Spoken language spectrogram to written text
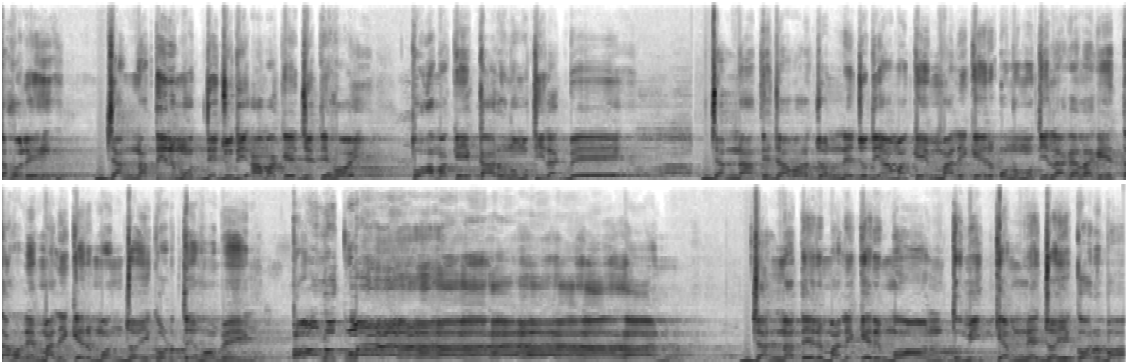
তাহলে জান্নাতের মধ্যে যদি আমাকে যেতে হয়, তো আমাকে কার অনুমতি লাগবে? জান্নাতে যাওয়ার জন্য যদি আমাকে মালিকের অনুমতি লাগা লাগে, তাহলে মালিকের মন জয় করতে হবে। জান্নাতের মালিকের মন তুমি কেমনে জয় করবা?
